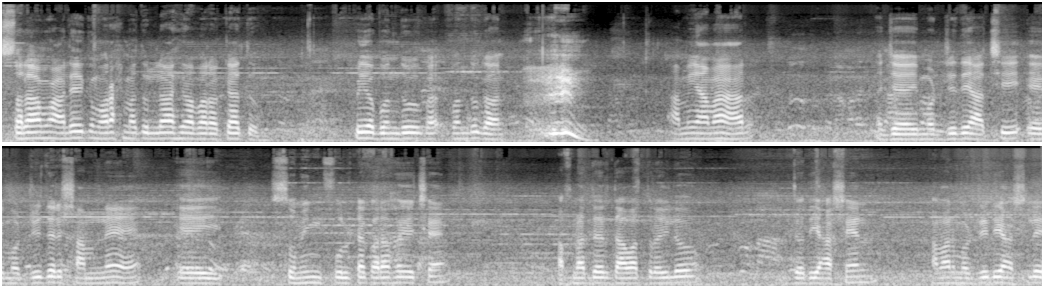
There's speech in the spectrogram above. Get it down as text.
আসসালামু আলাইকুম রহমতুল্লাহ বারকাত প্রিয় বন্ধু বন্ধুগণ, আমি আমার যে মসজিদে আছি, এই মসজিদের সামনে এই সুইমিং পুলটা করা হয়েছে। আপনাদের দাওয়াত রইল, যদি আসেন, আমার মসজিদে আসলে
